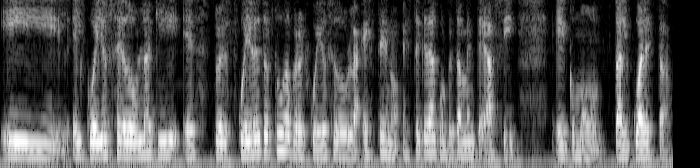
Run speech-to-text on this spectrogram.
y el cuello se dobla aquí, es el cuello de tortuga, pero el cuello se dobla. Este no, este queda completamente así, como tal cual está.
